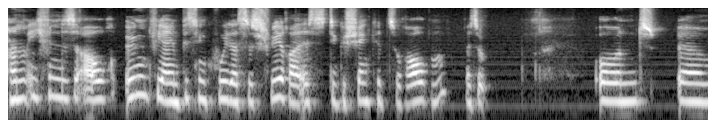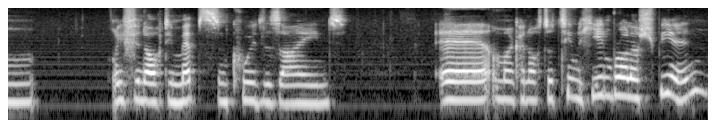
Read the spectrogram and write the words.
Ähm, ich finde es auch irgendwie ein bisschen cool, dass es schwerer ist, die Geschenke zu rauben. Also, und ähm, ich finde auch die Maps sind cool designt. Äh, und man kann auch so ziemlich jeden Brawler spielen.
